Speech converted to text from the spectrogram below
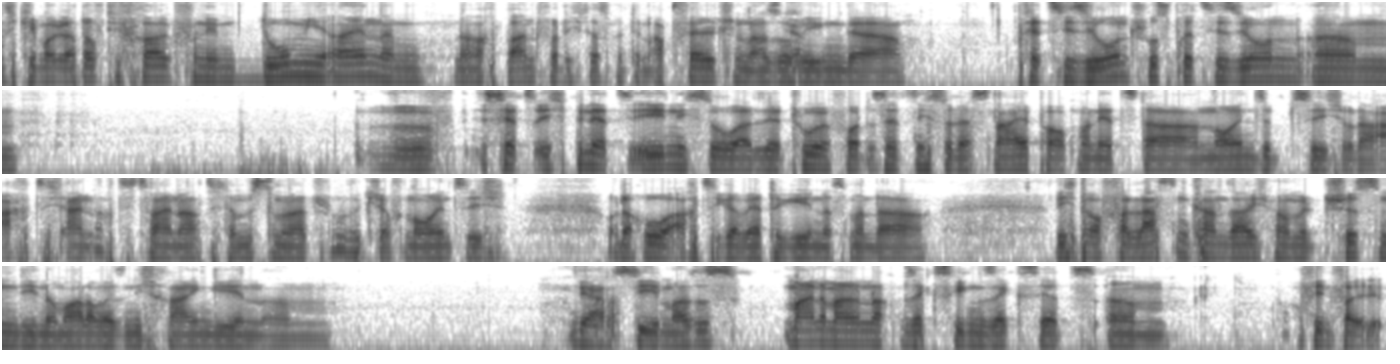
Ich gehe mal gerade auf die Frage von dem Domi ein, danach beantworte ich das mit dem Abfälschen, also ja. wegen der Präzision, Schusspräzision. Ähm, ist jetzt, ich bin jetzt eh nicht so, also der Tour Effort ist jetzt nicht so der Sniper, ob man jetzt da 79 oder 80, 81, 82, da müsste man halt schon wirklich auf 90 oder hohe 80er Werte gehen, dass man da nicht drauf verlassen kann, sage ich mal, mit Schüssen, die normalerweise nicht reingehen. Ähm, ja, das ist eben, also es ist meiner Meinung nach 6 gegen 6 jetzt, ähm, auf jeden Fall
